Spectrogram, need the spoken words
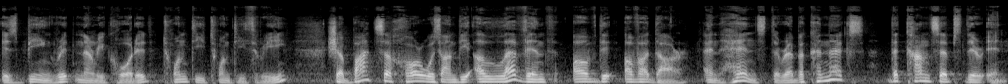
is being written and recorded, 2023, Shabbat Zachor was on the 11th of the of Adar, and hence the Rebbe connects the concepts therein.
